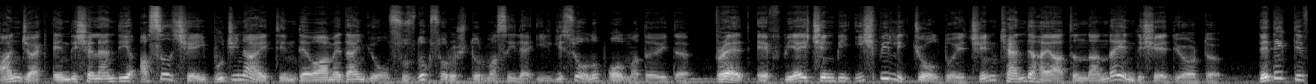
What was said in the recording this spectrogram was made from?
Ancak endişelendiği asıl şey bu cinayetin devam eden yolsuzluk soruşturmasıyla ilgisi olup olmadığıydı. Fred, FBI için bir işbirlikçi olduğu için kendi hayatından da endişe ediyordu. Dedektif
